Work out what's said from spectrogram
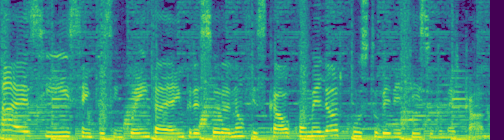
A SI 150 é a impressora não fiscal com o melhor custo-benefício do mercado.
